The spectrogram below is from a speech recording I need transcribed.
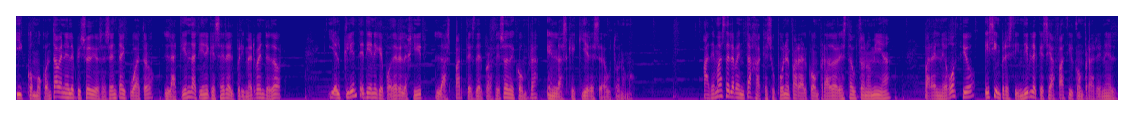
y como contaba en el episodio 64, la tienda tiene que ser el primer vendedor, y el cliente tiene que poder elegir las partes del proceso de compra en las que quiere ser autónomo. Además de la ventaja que supone para el comprador esta autonomía, para el negocio es imprescindible que sea fácil comprar en él.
